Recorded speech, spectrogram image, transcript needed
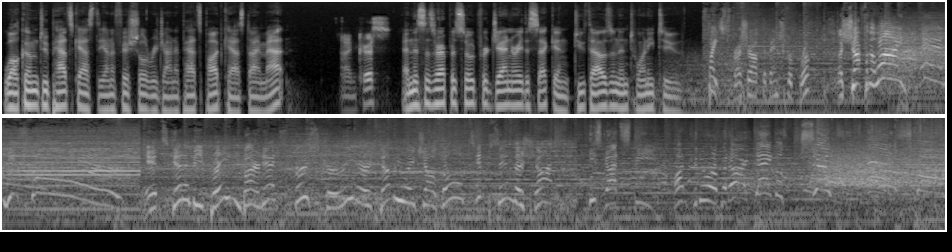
Welcome to Pat's Cast, the unofficial Regina Pats podcast. I'm Matt, I'm Chris. and this is our episode for January the 2nd, 2022. Fights fresh off the bench for Brook. A shot from the line, and he scores! It's gonna be Braden Barnett's first career WHL goal. Tips in the shot. He's got speed on Kadura. Bedard dangles, shoots, and scores!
